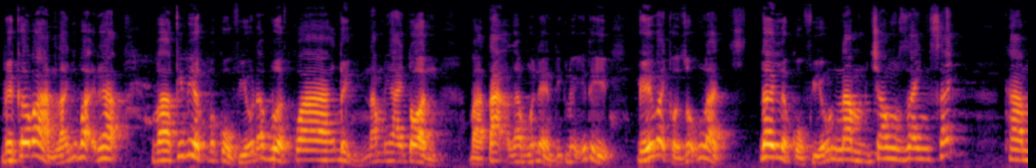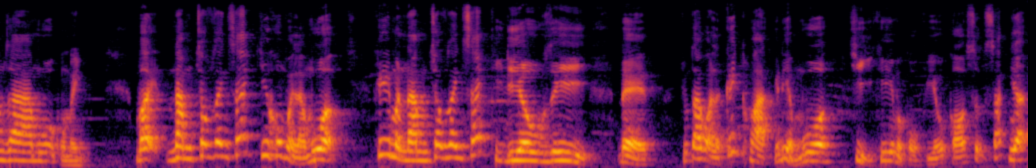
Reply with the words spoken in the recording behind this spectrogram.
Về cơ bản là như vậy đấy ạ. Và cái việc mà cổ phiếu đã vượt qua đỉnh 52 tuần và tạo ra một cái nền tích lũy thì kế hoạch của Dũng là đây là cổ phiếu nằm trong danh sách tham gia mua của mình. Vậy nằm trong danh sách chứ không phải là mua. Khi mà nằm trong danh sách thì điều gì để chúng ta gọi là kích hoạt cái điểm mua chỉ khi mà cổ phiếu có sự xác nhận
